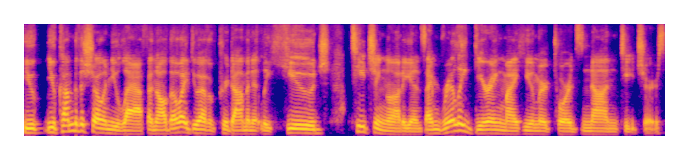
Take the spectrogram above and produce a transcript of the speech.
you you come to the show and you laugh, and although I do have a predominantly huge teaching audience, I'm really gearing my humor towards non-teachers.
